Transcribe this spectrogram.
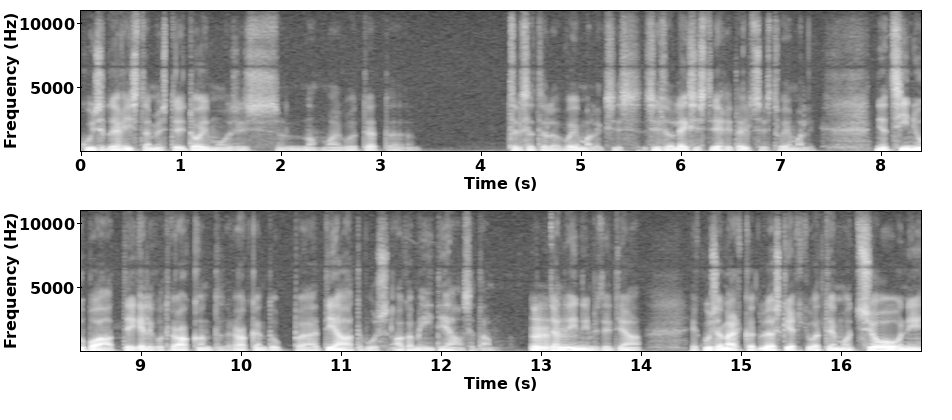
kui seda eristamist ei toimu, siis noh, ma ei kujuta ette, see lihtsalt ei ole võimalik, siis, siis ei ole eksisteerida üldse vist võimalik. nii et siin juba tegelikult rakend-, rakendub äh, teadvus, aga me ei tea seda mm. -hmm. inimesed ei tea. Et kui sa märkad üles kerkivat emotsiooni,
